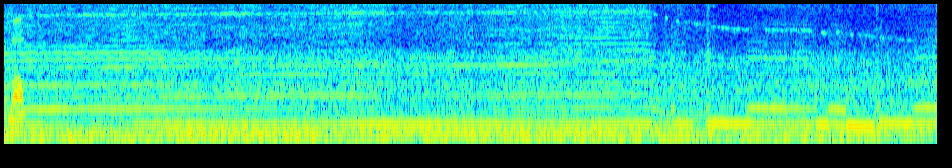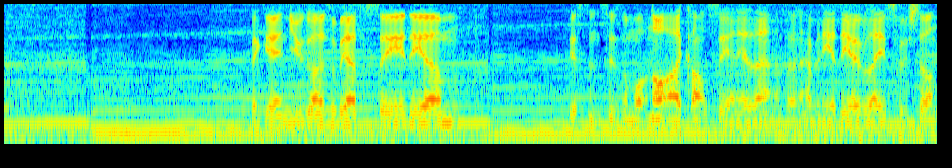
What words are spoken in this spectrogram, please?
Come on. Again, you guys will be able to see the um, distances and whatnot. I can't see any of that. I don't have any of the overlays switched on.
